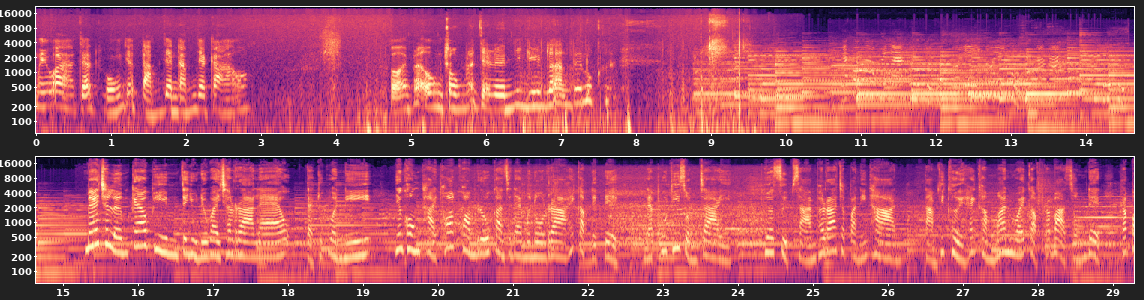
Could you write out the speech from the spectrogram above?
ไม่ว่าจะสูงจะต่ำจะดำจะขาวขอให้พระองค์ทรงพระเจริญยิ่งยืนนานเถอะลูกแล้วก็พยายามดูจุดของตัวเองด้วยลูกแม้เฉลิมแก้วพิมพ์จะอยู่ในวัยชราแล้ว แต่ทุกวันนี้ยังคงถ่ายทอดความรู้การแสดงมโนราให้กับเด็กๆ และผู้ที่สนใจ เพื่อสืบสารพระราชปณิธาน ตามที่เคยให้คำมั่นไว้กับพระบาทสมเด็จ พระป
